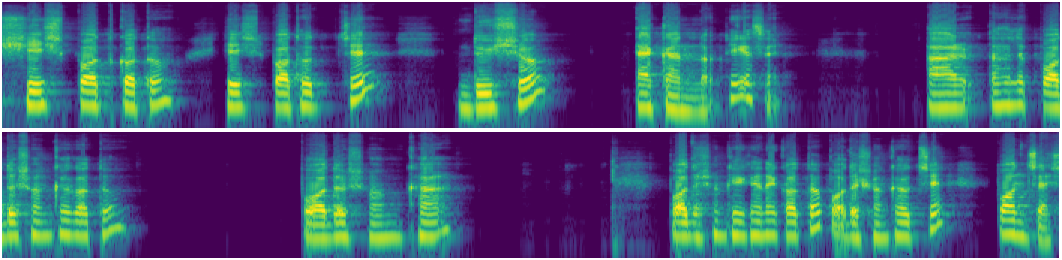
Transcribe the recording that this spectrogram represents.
শেষ পদ কত? শেষ পদ হচ্ছে দুইশো একান্ন, ঠিক আছে? আর তাহলে পদ সংখ্যা কত? পদ সংখ্যা পদ সংখ্যা এখানে কত? পদ সংখ্যা হচ্ছে পঞ্চাশ।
